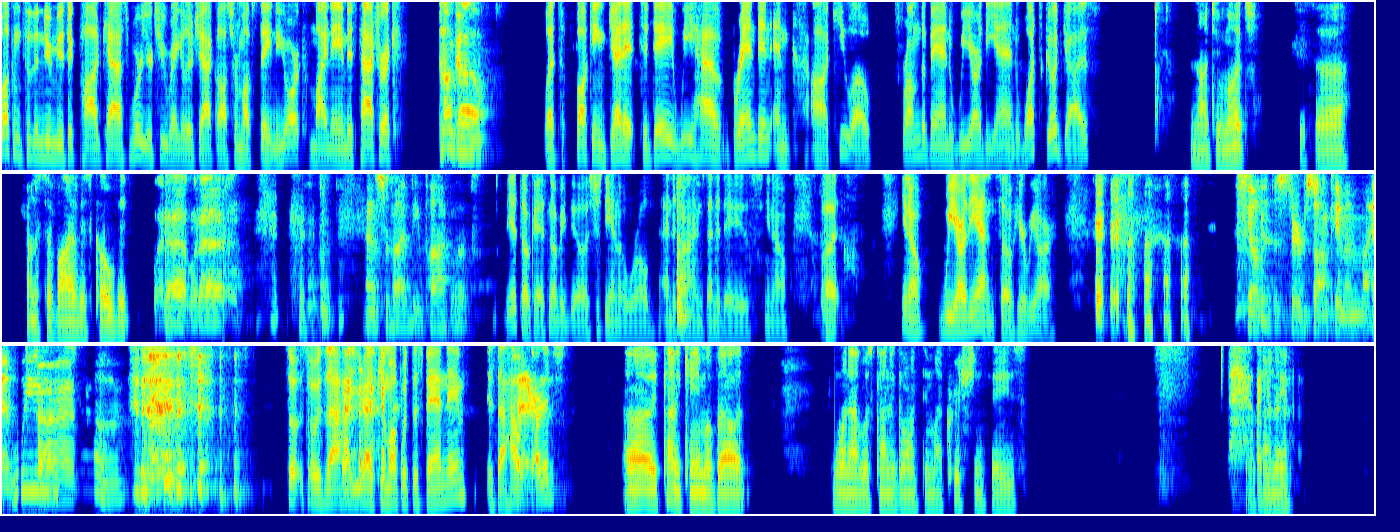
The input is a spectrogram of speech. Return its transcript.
Boom. Boom. Welcome to the NuMusick Podcast. We're your two regular jackoffs from upstate New York. My name is Patrick. And I'm go. Let's fucking get it. Today we have Brandyn and uh, Keilo from the band We Are the End. What's good, guys? Not too much. Just uh trying to survive this COVID. What up? What up? Gotta survive the apocalypse. it's okay. It's no big deal. It's just the end of the world, end of times, end of days, you know. But, you know, we are the end. So here we are. Yo, the Disturbed song came in my head. We Uh, are. So, so is that how you guys came up with this band name? Is that how it started? is. uh it kind of came about when I was kind of going through my Christian phase. So I can see kinda-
